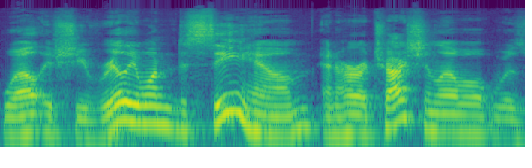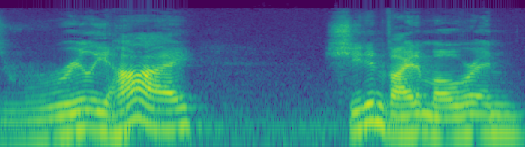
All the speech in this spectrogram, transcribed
Well, if she really wanted to see him and her attraction level was really high, she'd invite him over and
